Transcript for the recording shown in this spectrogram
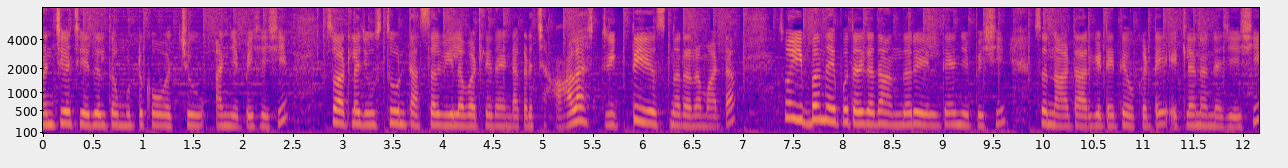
మంచిగా చేతులతో ముట్టుకోవచ్చు అని చెప్పేసి సో అట్లా చూస్తూ ఉంటే అస్సలు వీలవ్వట్లేదండి. అక్కడ చాలా స్ట్రిక్ట్ చేస్తున్నారు అన్నమాట సో ఇబ్బంది అయిపోతుంది కదా అందరూ వెళ్తే అని చెప్పేసి. సో నా టార్గెట్ అయితే ఒకటే ఎట్లనన్నా చేసి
